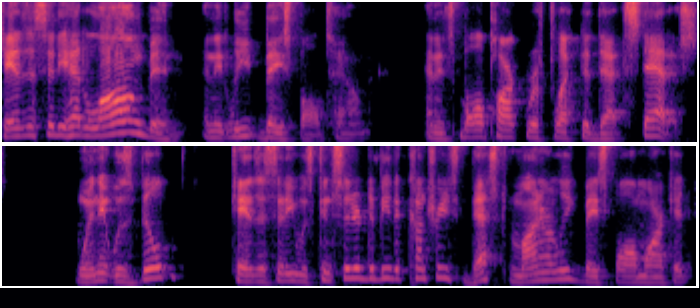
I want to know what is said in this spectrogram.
Kansas City had long been an elite baseball town, and its ballpark reflected that status. When it was built, Kansas City was considered to be the country's best minor league baseball market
